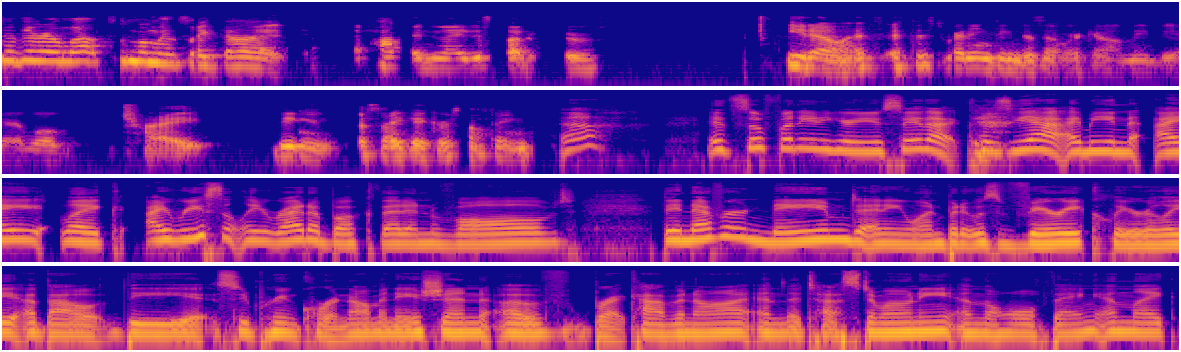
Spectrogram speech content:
So there were lots of moments like that that happened. And I just thought of, you know, if, if this writing thing doesn't work out, maybe I will try being a psychic or something. It's so funny to hear you say that because, yeah, I mean, I like, I recently read a book that involved, they never named anyone, but it was very clearly about the Supreme Court nomination of Brett Kavanaugh and the testimony and the whole thing. And like,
